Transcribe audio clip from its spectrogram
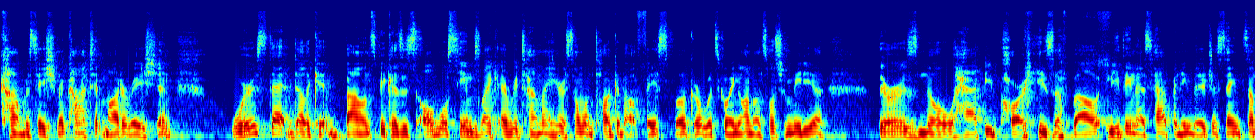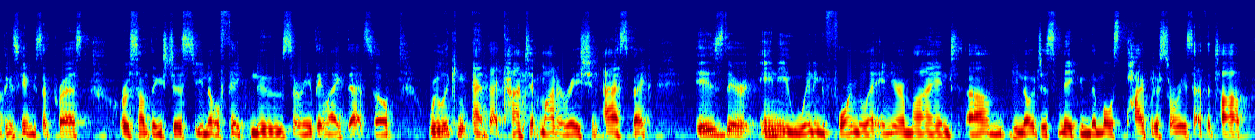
conversation or content moderation. Where's that delicate balance? Because it almost seems like every time I hear someone talk about Facebook or what's going on on social media, there is no happy parties about anything that's happening. They're just saying something's getting suppressed or something's just, you know, fake news or anything like that. So we're looking at that content moderation aspect. Is there any winning formula in your mind? Um, you know, just making the most popular stories at the top?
